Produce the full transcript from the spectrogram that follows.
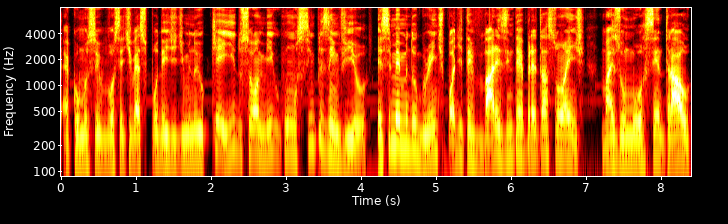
É como se você tivesse o poder de diminuir o QI do seu amigo com um simples envio. Esse meme do Grinch pode ter várias interpretações, mas o humor central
